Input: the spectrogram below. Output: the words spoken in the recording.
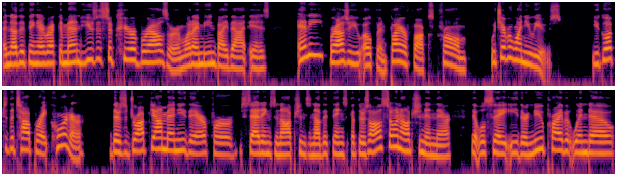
Another thing I recommend, use a secure browser. And what I mean by that is any browser you open, Firefox, Chrome, whichever one you use, you go up to the top right corner. There's a drop down menu there for settings and options and other things, but there's also an option in there that will say either new private window,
